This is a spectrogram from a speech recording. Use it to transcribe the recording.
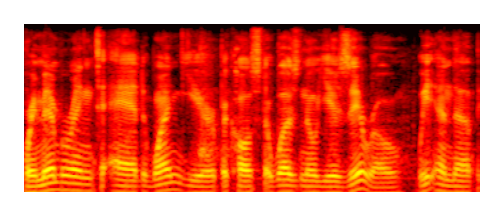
remembering to add one year because there was no year zero, we end up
